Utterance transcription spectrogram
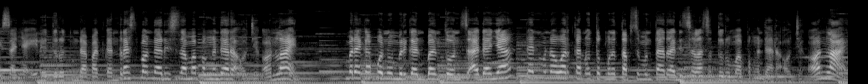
kisahnya ini turut mendapatkan respon dari sesama pengendara ojek online. Mereka pun memberikan bantuan seadanya dan menawarkan untuk menetap sementara di salah satu rumah pengendara ojek online.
